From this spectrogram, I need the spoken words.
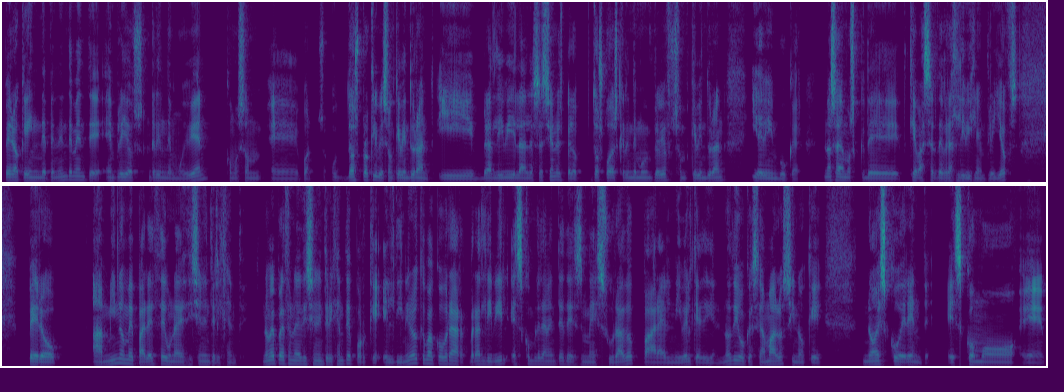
pero que independientemente en playoffs rinden muy bien, como son, eh, bueno, dos proclives son Kevin Durant y Bradley Beal en las sesiones, pero dos jugadores que rinden muy en playoffs son Kevin Durant y Devin Booker. No sabemos de, qué va a ser de Bradley Beal en playoffs, pero a mí no me parece una decisión inteligente. No me parece una decisión inteligente porque el dinero que va a cobrar Bradley Beal es completamente desmesurado para el nivel que tiene. No digo que sea malo, sino que no es coherente. Es como eh,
